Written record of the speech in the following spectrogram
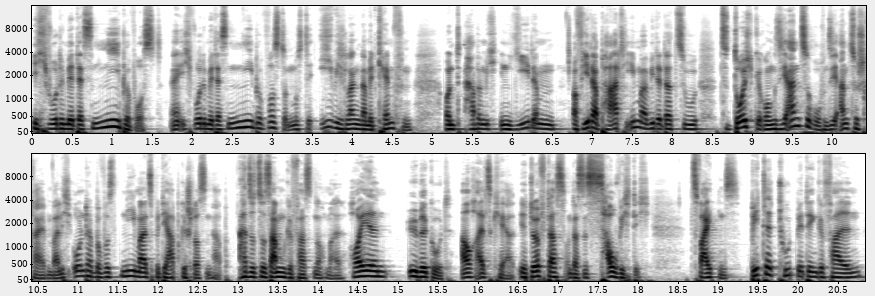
Ich wurde mir das nie bewusst. Ich wurde mir das nie bewusst und musste ewig lang damit kämpfen und habe mich in jedem, auf jeder Party immer wieder dazu zu durchgerungen, sie anzurufen, sie anzuschreiben, weil ich unterbewusst niemals mit ihr abgeschlossen habe. Also zusammengefasst nochmal. Heulen, übel gut. Auch als Kerl. Ihr dürft das und das ist sau wichtig. Zweitens, bitte tut mir den Gefallen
